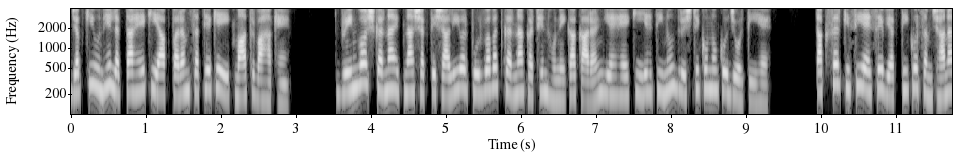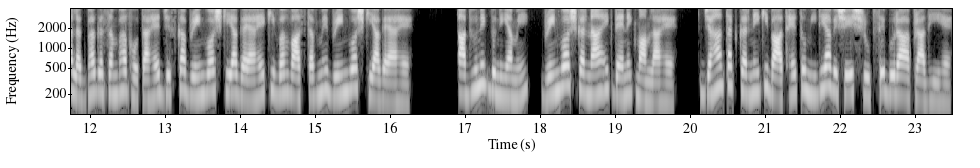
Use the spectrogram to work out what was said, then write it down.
जबकि उन्हें लगता है कि आप परम सत्य के एकमात्र वाहक हैं। ब्रेन वॉश करना इतना शक्तिशाली और पूर्ववत करना कठिन होने का कारण यह है कि यह तीनों दृष्टिकोणों को जोड़ती है। अक्सर किसी ऐसे व्यक्ति को समझाना लगभग असंभव होता है जिसका ब्रेन वॉश किया गया है कि वह वास्तव में ब्रेन वॉश किया गया है। आधुनिक दुनिया में ब्रेन वॉश करना एक दैनिक मामला है। जहाँ तक करने की बात है तो मीडिया विशेष रूप से बुरा अपराधी है।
